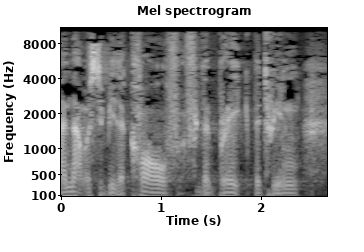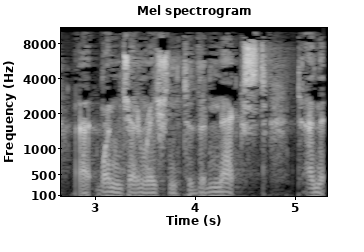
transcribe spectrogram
And that was to be the call for, for the break between uh, one generation to the next, and,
